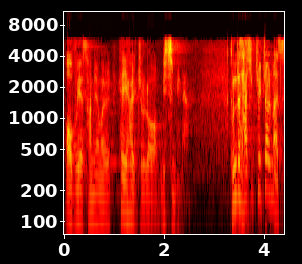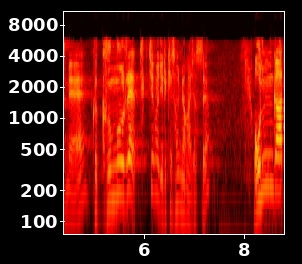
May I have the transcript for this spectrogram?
어부의 사명을 해야 할 줄로 믿습니다. 그런데 47절 말씀에 그 그물의 특징을 이렇게 설명하셨어요. 온갖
